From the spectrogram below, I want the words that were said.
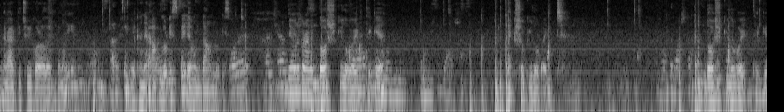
এখানে আর কিছুই করা লাগবে না। এখানে আপলোড স্পিড এবং ডাউনলোড স্পিড মনে করেন আমি দশ কিলো কিলোবাইট থেকে একশো কিলো কিলোবাইট দশ কিলো কিলোবাইট থেকে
